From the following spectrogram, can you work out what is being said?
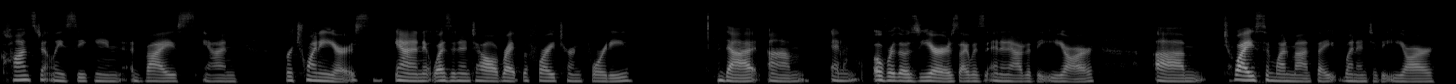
constantly seeking advice and for 20 years. And it wasn't until right before I turned 40 that, um, and over those years, I was in and out of the ER. Um, twice in one month, I went into the ER.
